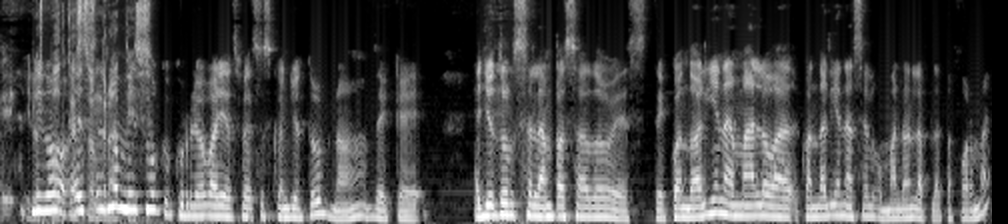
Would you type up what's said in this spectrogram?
Y los Digo, podcasts es, lo mismo que ocurrió varias veces con YouTube, ¿no? De que A YouTube se le han pasado, este, cuando alguien malo, cuando alguien hace algo malo en la plataforma,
